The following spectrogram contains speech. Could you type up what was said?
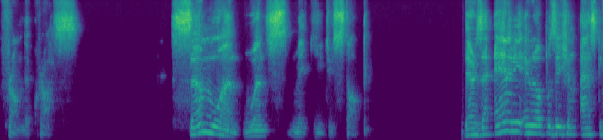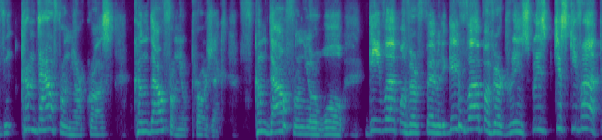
from the cross. Someone wants make you to stop. There's an enemy and opposition asking you, come down from your cross, come down from your project, come down from your wall, give up of your family, give up of your dreams. Please just give up.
